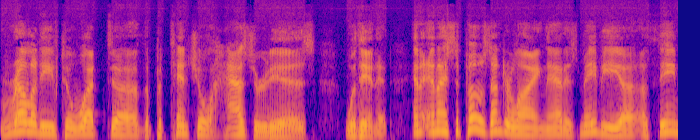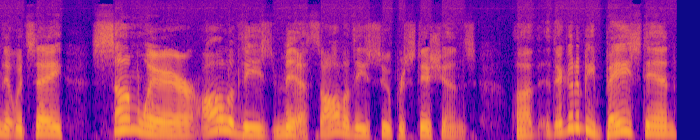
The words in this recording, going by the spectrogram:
relative to what uh, the potential hazard is within it. And, and I suppose underlying that is maybe a, a theme that would say somewhere all of these myths, all of these superstitions, uh, they're going to be based in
